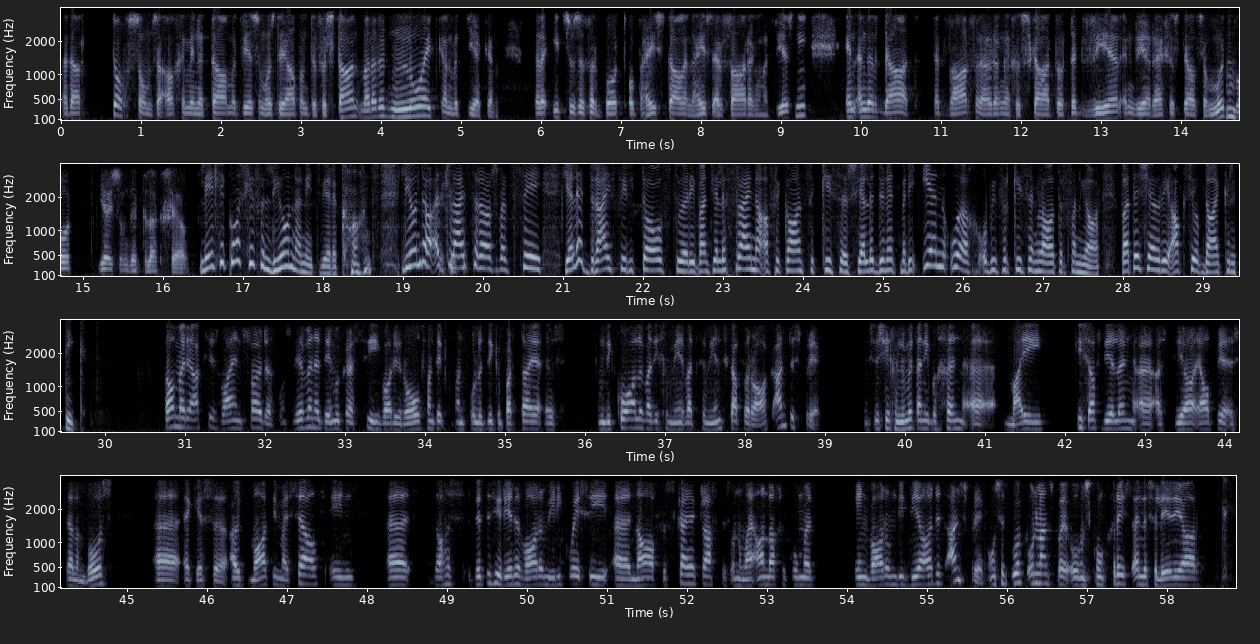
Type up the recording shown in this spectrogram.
dat daar tog soms 'n algemene taal moet wees om ons te help om te verstaan maar dat dit nooit kan beteken dat daar iets soos 'n verbod op huistaal en huiservaring moet wees nie en inderdaad dat waar verhoudinge geskaad word, dit weer en weer reggestel sou moet mm. word juis om dit te laat geld. Lesie, kom ons gee vir Leon nou net weer 'n kans. Leon, daar is luisteraars wat sê julle dryf vir die taalstorie want julle vry na Afrikaanse kiesers. Julle doen dit met die een oog op die verkiesing later vanjaar. Wat is jou reaksie op daai kritiek? Wel, my reaksie is baie eenvoudig. Ons lewe in 'n demokrasie waar die rol van die, van politieke partye is om die kwale wat die gemeen, wat gemeenskappe raak aan te spreek. En soos jy genoem het aan die begin, uh my kiesafdeling uh as DALP is Stellenbosch. Uh ek is 'n uh, oud maatie myself en uh daar's dit is die rede waarom hierdie kwessie uh na verskeie klagtes onder my aandag gekom het en waarom die DA dit aanspreek. Ons het ook onlangs by ons kongres einde verlede jaar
